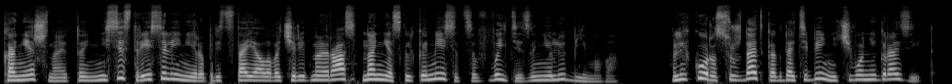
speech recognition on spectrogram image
Конечно, это не сестре Селенира предстояло в очередной раз на несколько месяцев выйти за нелюбимого. Легко рассуждать, когда тебе ничего не грозит.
